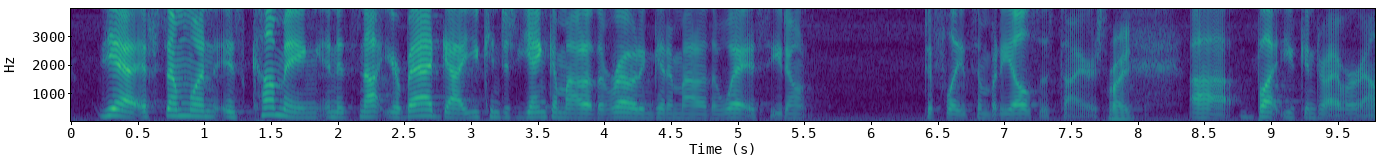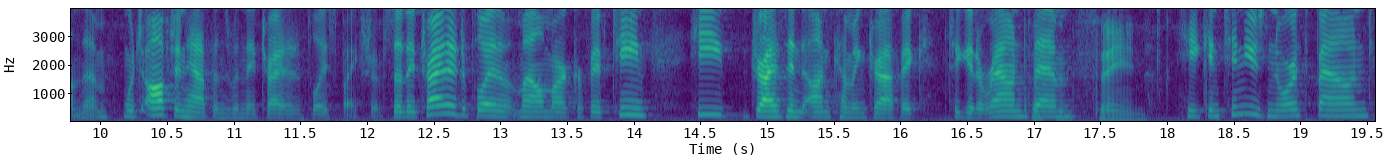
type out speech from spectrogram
yeah, if someone is coming and it's not your bad guy, you can just yank them out of the road and get them out of the way, so you don't deflate somebody else's tires Right. uh, but you can drive around them, which often happens when they try to deploy spike strips. So they try to deploy them at mile marker 15. He drives into oncoming traffic to get around That's them. That's insane. He continues northbound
